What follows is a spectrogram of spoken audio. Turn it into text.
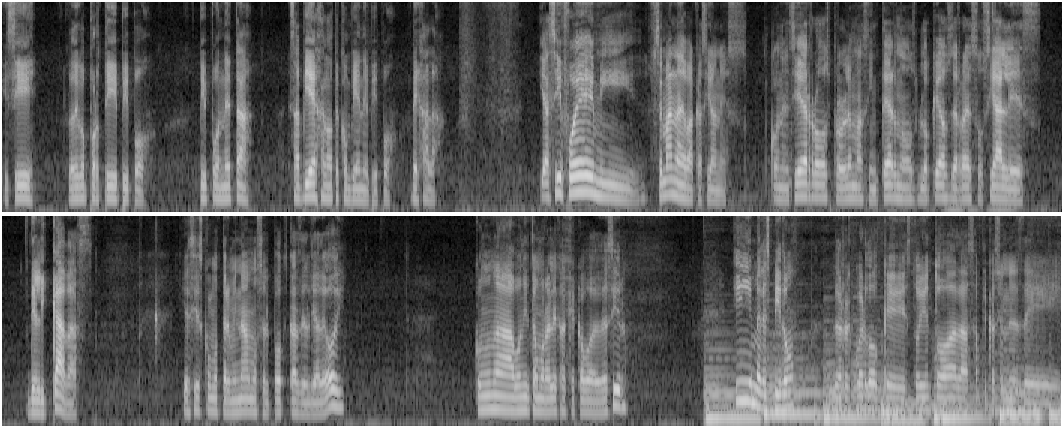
Y sí, lo digo por ti, Pipo. Pipo, neta, esa vieja no te conviene, Pipo. Déjala. Y así fue mi semana de vacaciones. Con encierros, problemas internos, bloqueos de redes sociales, delicadas. Y así es como terminamos el podcast del día de hoy. Con una bonita moraleja que acabo de decir. Y me despido. Les recuerdo que estoy en todas las aplicaciones de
